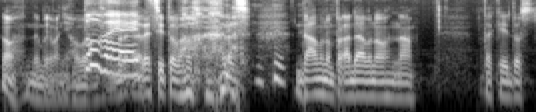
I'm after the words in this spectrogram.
no, nebudem ani hovoriť. Povedz. Recitoval raz dávno, pradávno na takej dosť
